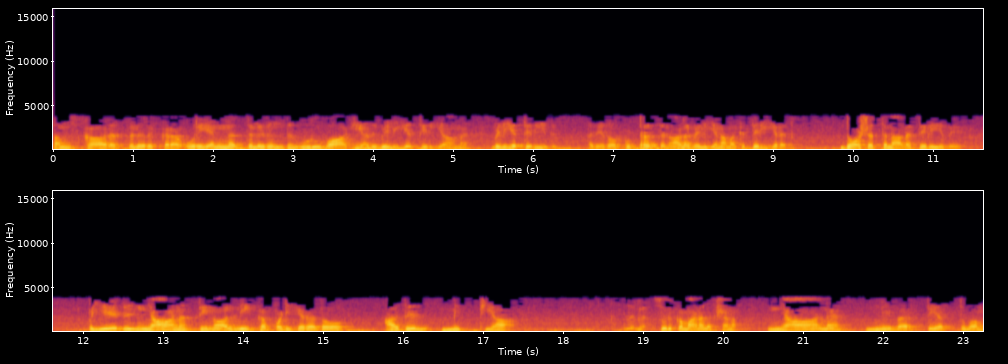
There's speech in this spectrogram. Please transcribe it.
சம்ஸ்காரத்தில் இருக்கிற ஒரு எண்ணத்திலிருந்து உருவாகி அது வெளியே தெரியாம வெளியே தெரியுது. அது ஏதோ குற்றத்தினால வெளியே நமக்கு தெரிகிறது. தோஷத்தினால தெரியுது. இப்ப எது ஞானத்தினால் நீக்கப்படுகிறதோ அது மித்யா. சுருக்கமான லட்சணம். ஞான நிவர்த்தியத்துவம்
